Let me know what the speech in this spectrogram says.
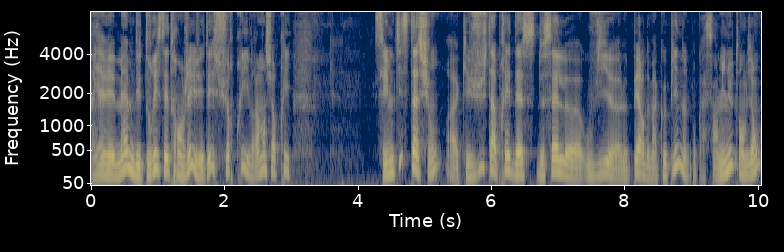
bah, il y avait même des touristes étrangers, j'ai été surpris, vraiment surpris. C'est une petite station euh, qui est juste après de celle euh, où vit euh, le père de ma copine, donc à 5 minutes environ.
